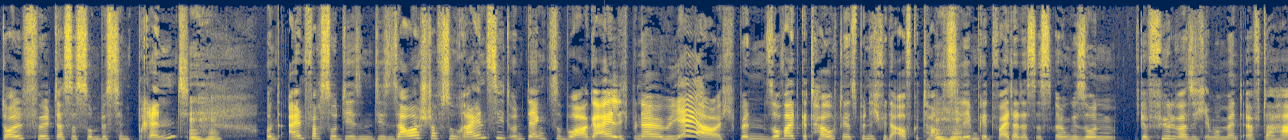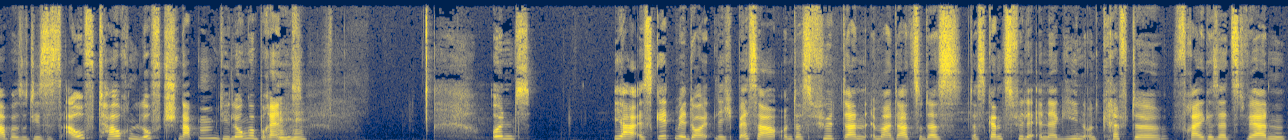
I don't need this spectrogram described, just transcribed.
doll füllt, dass es so ein bisschen brennt. Mhm und einfach so diesen, diesen Sauerstoff so reinzieht und denkt so, boah, geil, ich bin ja, yeah, ich bin so weit getaucht und jetzt bin ich wieder aufgetaucht. Mhm. Das Leben geht weiter. Das ist irgendwie so ein Gefühl, was ich im Moment öfter habe. So dieses Auftauchen, Luft schnappen, die Lunge brennt. Mhm. Und ja, es geht mir deutlich besser und das führt dann immer dazu, dass, dass ganz viele Energien und Kräfte freigesetzt werden,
